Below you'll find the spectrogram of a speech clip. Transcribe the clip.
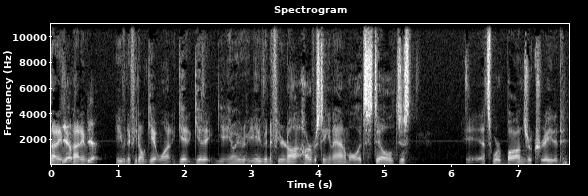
Not even, Yep, not even, yep. even if you don't get one, get get it. You know, even- even if you're not harvesting an animal, it's still just that's where bonds are created.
